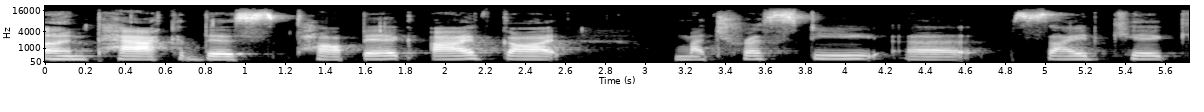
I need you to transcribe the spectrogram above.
unpack this topic, I've got my trusty uh, sidekick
